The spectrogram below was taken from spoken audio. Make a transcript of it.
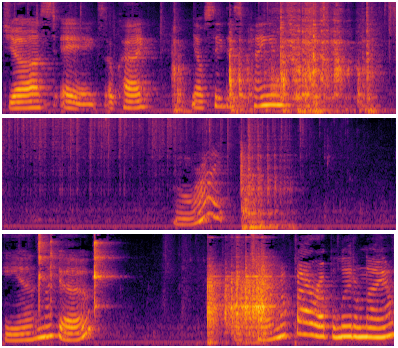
just eggs, okay? Y'all see this pan? All right. In they go. I'll turn my fire up a little now.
